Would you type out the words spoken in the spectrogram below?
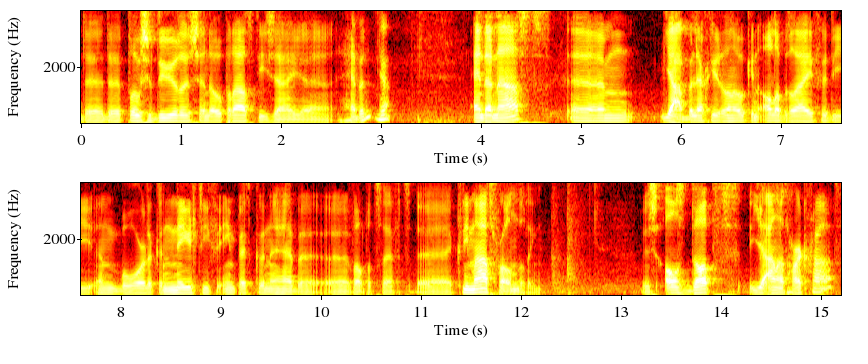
de, de procedures en de operaties die zij eh, hebben. Ja. En daarnaast ehm, ja, beleg je dan ook in alle bedrijven die een behoorlijke negatieve impact kunnen hebben wat betreft klimaatverandering. Dus als dat je aan het hart gaat,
